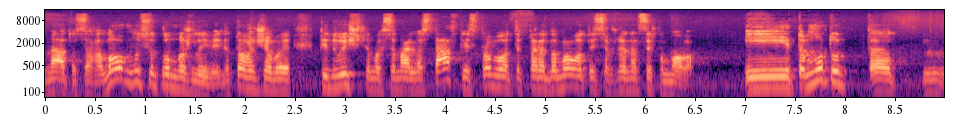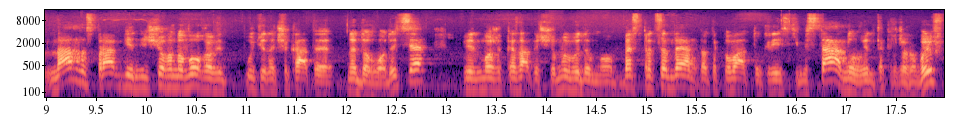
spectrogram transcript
НАТО загалом ну цілком можливі для того, щоб підвищити максимально ставки і спробувати передомовитися вже на цих умовах. І тому тут е, нам насправді нічого нового від Путіна чекати не доводиться. Він може казати, що ми будемо безпрецедентно атакувати українські міста. Ну він так вже робив,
